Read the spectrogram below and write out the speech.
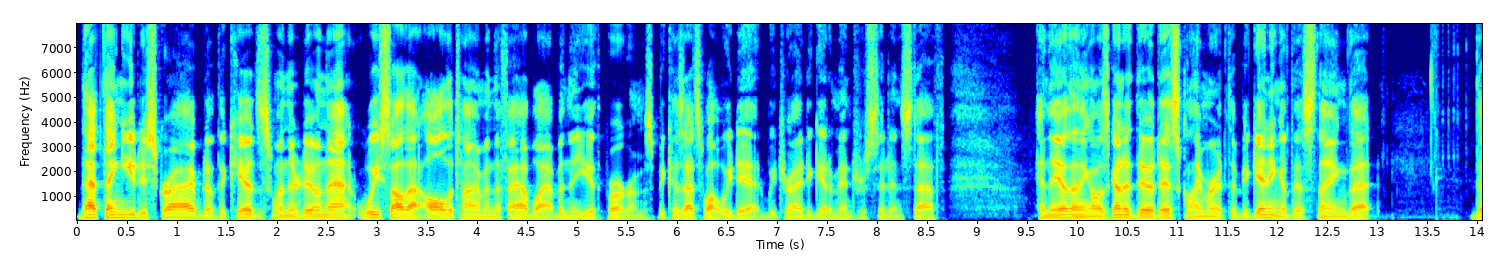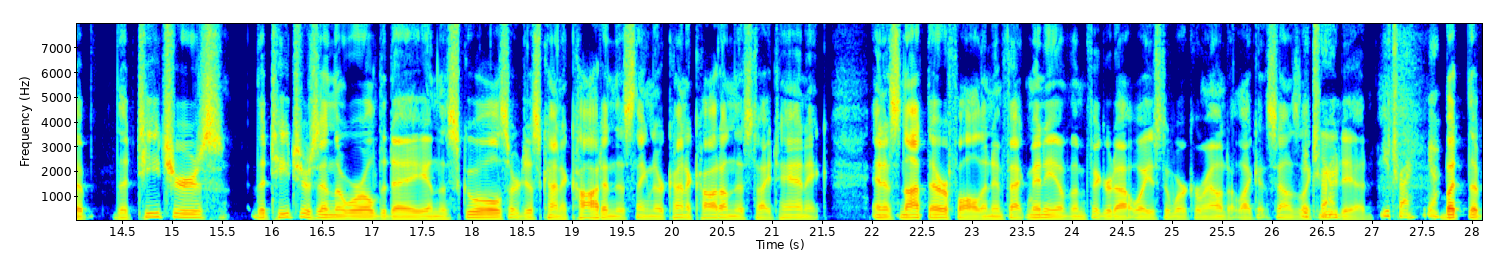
that thing you described of the kids when they're doing that, we saw that all the time in the Fab Lab in the youth programs because that's what we did. We tried to get them interested in stuff. And the other thing, I was going to do a disclaimer at the beginning of this thing that the the teachers the teachers in the world today and the schools are just kind of caught in this thing. They're kind of caught on this Titanic, and it's not their fault. And in fact, many of them figured out ways to work around it, like it sounds like try. you did. You try, yeah. But the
